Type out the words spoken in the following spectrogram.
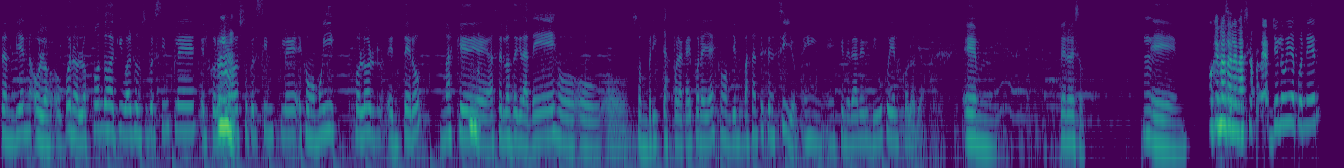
también, o los, o, bueno, los fondos aquí igual son súper simples, el coloreado Mm. es súper simple, es como muy color entero, más que hacer los degradés o, o- o sombritas por acá y por allá, es como bien bastante sencillo en, en general el dibujo y el coloreado. Em, pero eso. Mm. em, ¿Por qué no te Sí, le vas a poner? Yo lo voy a poner.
